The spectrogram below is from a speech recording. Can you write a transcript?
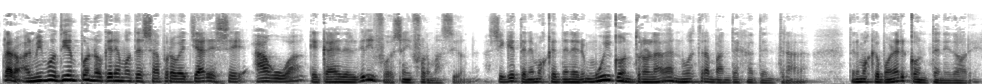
Claro, al mismo tiempo no queremos desaprovechar ese agua que cae del grifo, esa información. Así que tenemos que tener muy controladas nuestras bandejas de entrada. Tenemos que poner contenedores.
